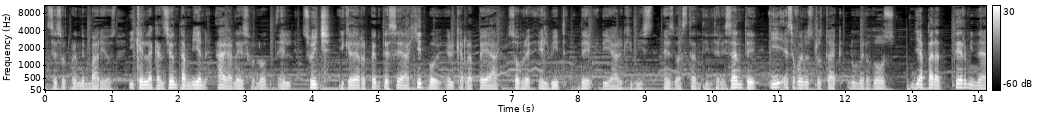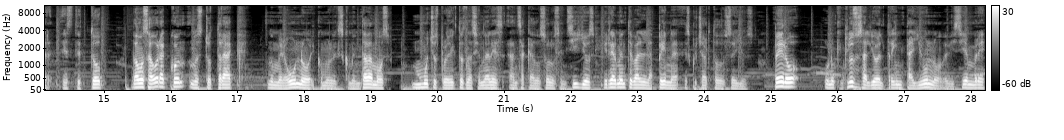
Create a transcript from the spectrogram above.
se sorprenden varios. Y que en la canción también hagan eso, ¿no? El switch y que de repente sea Hitboy el que rapea sobre el beat de The Alchemist. Es bastante interesante. Y eso fue nuestro track número 2. Ya para terminar este top, vamos ahora con nuestro track número uno y como les comentábamos, muchos proyectos nacionales han sacado solo sencillos y realmente vale la pena escuchar todos ellos. Pero uno que incluso salió el 31 de diciembre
